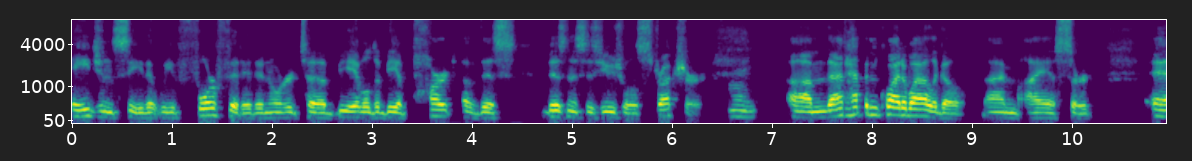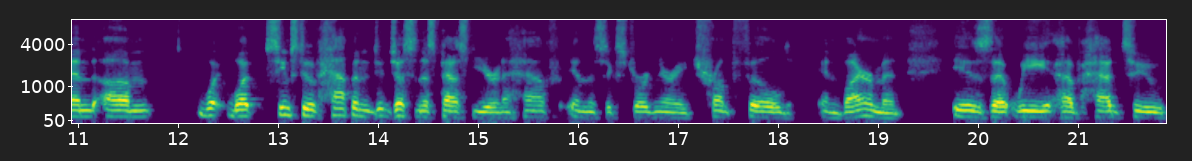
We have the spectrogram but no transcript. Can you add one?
agency that we've forfeited in order to be able to be a part of this business as usual structure. Right. Um, that happened quite a while ago, I'm, I assert. And um, what, what seems to have happened just in this past year and a half in this extraordinary Trump filled environment is that we have had to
